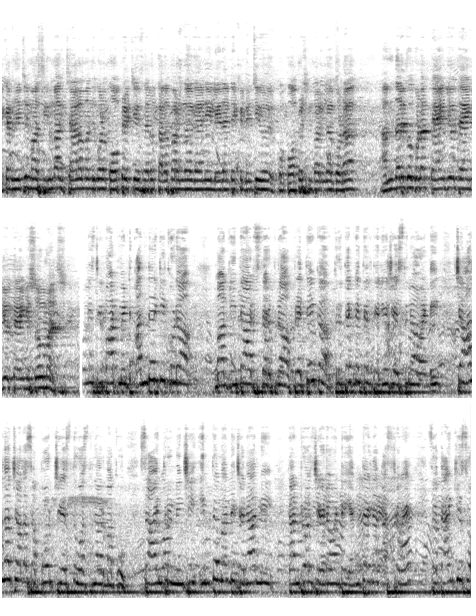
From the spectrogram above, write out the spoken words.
ఇక్కడ నుంచి మా సినిమాకి చాలా మంది కూడా కోఆపరేట్ చేశారు కథ పరంగా కానీ లేదంటే ఇక్కడ నుంచి కోఆపరేషన్ పరంగా కూడా. అందరికీ కూడా thank you thank you thank you so much police department అందరికీ కూడా మా గీతా ఆర్ట్స్ తరపున ప్రత్యేక కృతజ్ఞతలు తెలియజేస్తున్నామండి. చాలా చాలా సపోర్ట్ చేస్తూ వస్తున్నారు మాకు. సాయంత్రం నుంచి ఇంతమంది జనాన్ని కంట్రోల్ చేయడం అంటే ఎంతైనా కష్టమే. So thank you so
